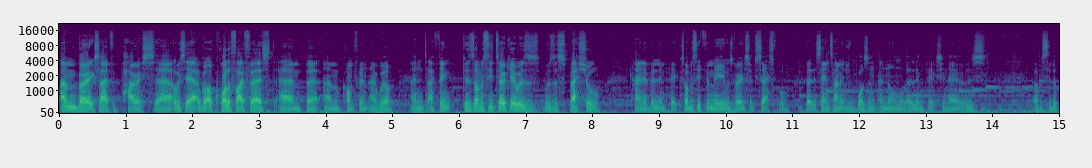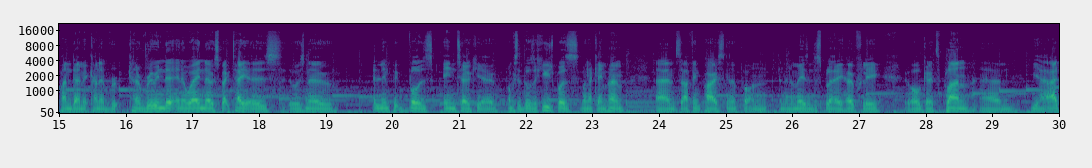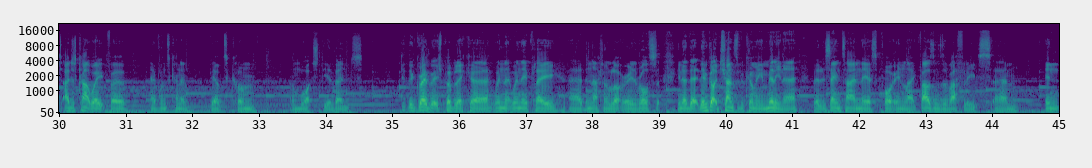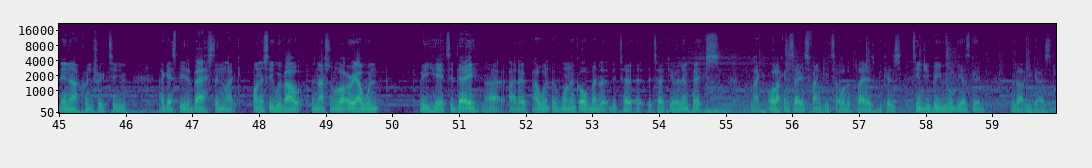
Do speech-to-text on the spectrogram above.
I'm very excited for Paris. Uh, obviously, I've got to qualify first, um, but I'm confident I will. And I think, because obviously Tokyo was, was a special kind of Olympics. Obviously for me it was very successful, but at the same time it just wasn't a normal Olympics, you know, it was obviously the pandemic kind of kind of ruined it in a way, no spectators, there was no Olympic buzz in Tokyo. Obviously there was a huge buzz when I came home, um, so I think Paris is going to put on an, an amazing display. Hopefully it will all go to plan. Um, yeah, I, I just can't wait for everyone to kind of be able to come and watch the events. The Great British public, uh, when, they, when they play uh, the National Lottery, they're also, you know, they've got a chance of becoming a millionaire, but at the same time they are supporting like thousands of athletes um, in, in our country to, I guess, be the best. And like, honestly, without the National Lottery, I wouldn't be here today. Uh, I, don't, I wouldn't have won a gold medal at the, at the Tokyo Olympics. Like, all I can say is thank you to all the players because Team GB, we wouldn't be as good without you guys.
